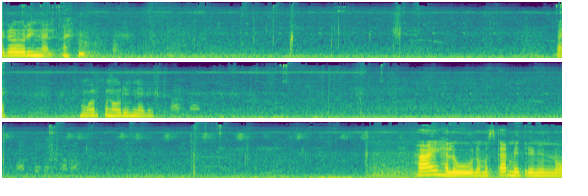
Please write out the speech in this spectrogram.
सगळं ओरिजिनल पाय मोर पण ओरिजिनल आहे हाय हॅलो नमस्कार मैत्रिणींनो.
